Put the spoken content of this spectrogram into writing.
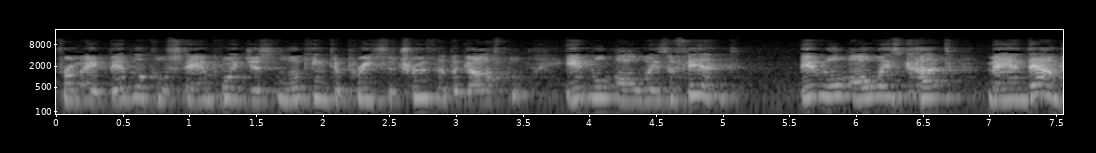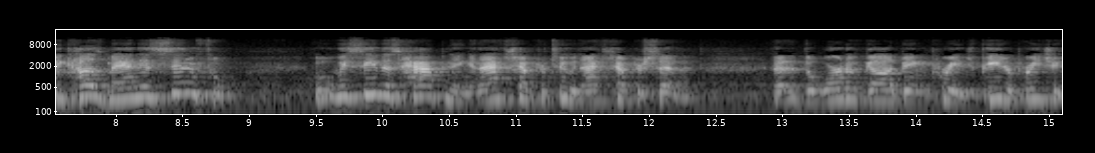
from a biblical standpoint, just looking to preach the truth of the gospel, it will always offend. It will always cut man down because man is sinful. We see this happening in Acts chapter 2 and Acts chapter 7. Uh, the word of God being preached. Peter preaching,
